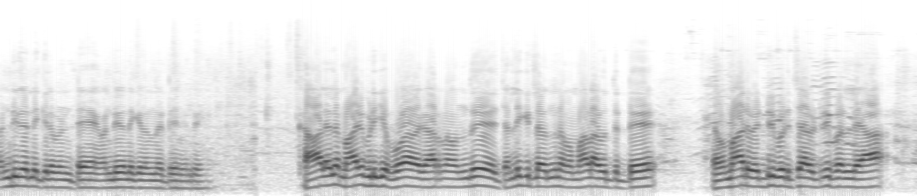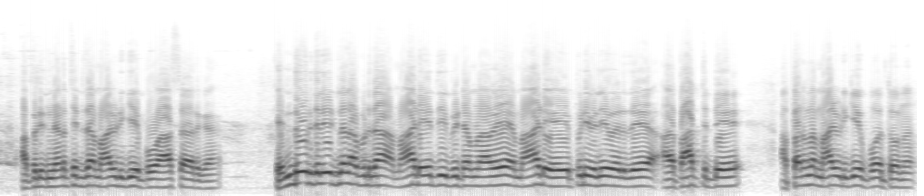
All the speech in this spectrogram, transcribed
வண்டியிலேருந்து கீழே வந்துட்டேன். வண்டியிலேருந்து கீழே வந்துட்டேன்னு சொல்லி. காலையில் மாடு பிடிக்க போகாத காரணம் வந்து ஜல்லிக்கட்டில் வந்து நம்ம மாடை அவுத்துட்டு நம்ம மாடு வெற்றி பிடிச்சா வெற்றி பெறலையா? அப்படி நினச்சிட்டு தான் மாடு பிடிக்க போக ஆசை இருக்கேன் எந்த ஒரு ஜல்லிக்கட்டுனாலும் அப்படி தான் மாடு ஏற்றி போயிட்டோம்னாவே மாடு எப்படி வெளியே வருது அதை பார்த்துட்டு அப்புறம் தான் மாடு பிடிக்க போக தோணும்.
